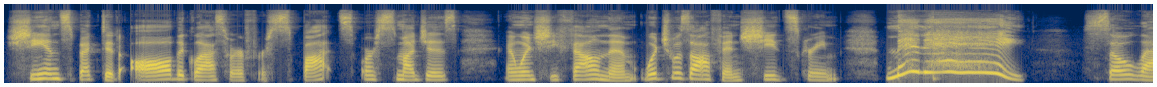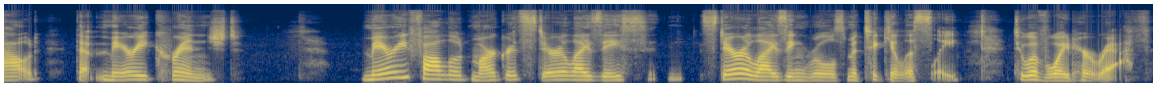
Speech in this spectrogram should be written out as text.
She inspected all the glassware for spots or smudges, and when she found them, which was often, she'd scream, Minnie! so loud that Mary cringed. Mary followed Margaret's sterilizing rules meticulously to avoid her wrath.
